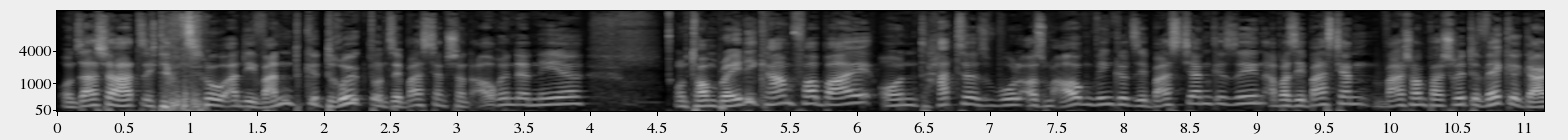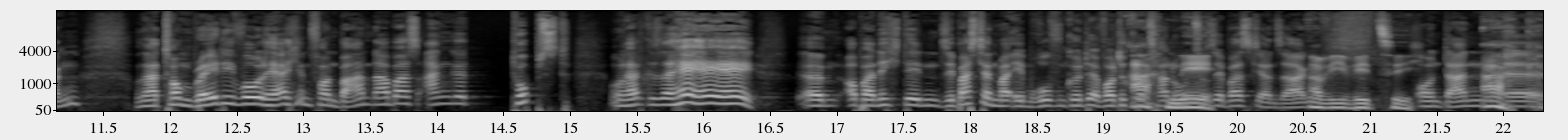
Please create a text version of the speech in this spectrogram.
Und Sascha hat sich dann so an die Wand gedrückt und Sebastian stand auch in der Nähe. Und Tom Brady kam vorbei und hatte wohl aus dem Augenwinkel Sebastian gesehen, aber Sebastian war schon ein paar Schritte weggegangen und hat Tom Brady wohl Herrchen von Barnabas angetupst und hat gesagt, hey, hey, hey, ähm, ob er nicht den Sebastian mal eben rufen könnte. Er wollte kurz Ach, Hallo nee. zu Sebastian sagen. Ah, wie witzig. Und dann, Ach, äh,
